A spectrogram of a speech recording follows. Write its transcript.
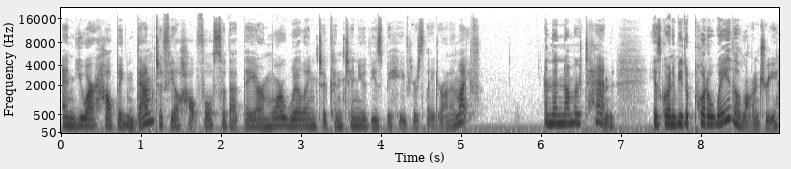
and you are helping them to feel helpful so that they are more willing to continue these behaviors later on in life. And then number 10 is going to be to put away the laundry.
